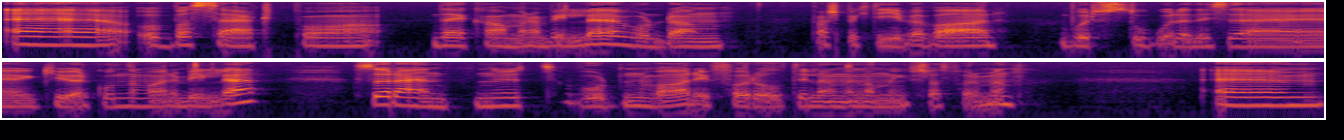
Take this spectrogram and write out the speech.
Eh, og basert på det kamerabildet, hvordan perspektivet var, hvor store disse QR-kodene var i bildet, så regnet den ut hvor den var i forhold til denne landingsplattformen. Um,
